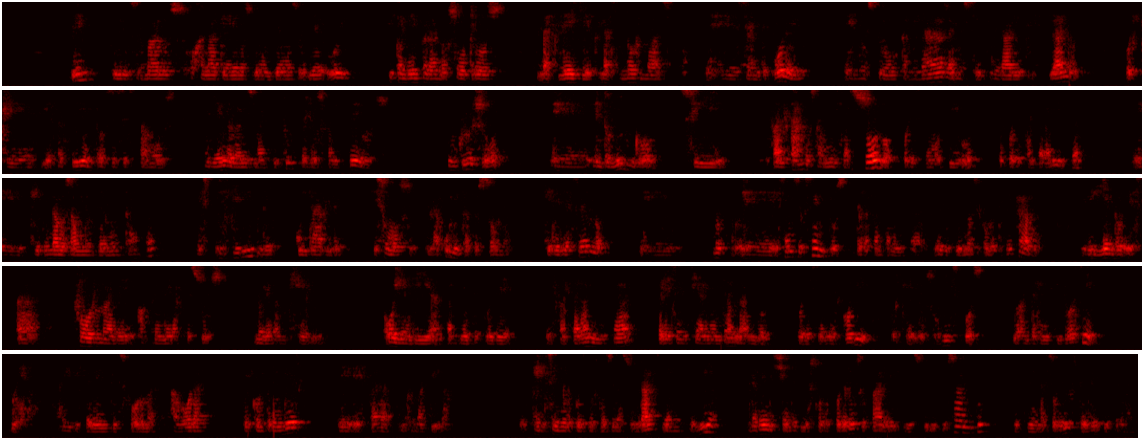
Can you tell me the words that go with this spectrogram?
Bien, queridos hermanos, ojalá que nos preguntemos el día hoy si también para nosotros las leyes, las normas eh, se anteponen en nuestro caminar, en nuestro itinerario cristiano, porque si es así, entonces estamos teniendo la misma actitud de los fariseos. Incluso eh, el domingo, si faltamos a misa solo por este motivo, se puede faltar a misa, eh, que tengamos a un enfermo en casa, es preferible cuidarle si somos la única persona que debe hacerlo. Eh, estamos exentos de la Santa Misa, no siguiendo esta forma de comprender a Jesús en el Evangelio. Hoy en día también se puede faltar a misa presencialmente hablando por eso del COVID, porque los obispos lo han permitido así. Bueno, hay diferentes formas ahora de comprender eh, esta normativa. Que el Señor pues nos conceda su gracia en este día, la bendición de Dios Todopoderoso, Padre y Espíritu Santo, descienda sobre ustedes y permanezca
